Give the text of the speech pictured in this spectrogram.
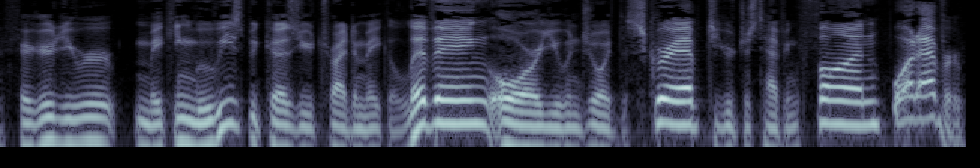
I figured you were making movies because you tried to make a living or you enjoyed the script, you're just having fun, whatever.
